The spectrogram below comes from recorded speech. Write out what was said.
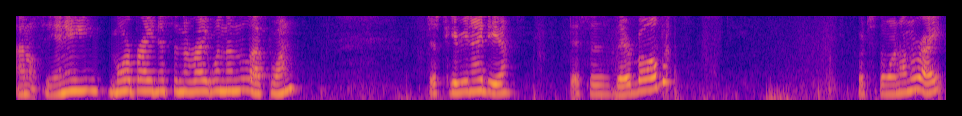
I don't see any more brightness in the right one than the left one. Just to give you an idea, this is their bulb, which is the one on the right,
